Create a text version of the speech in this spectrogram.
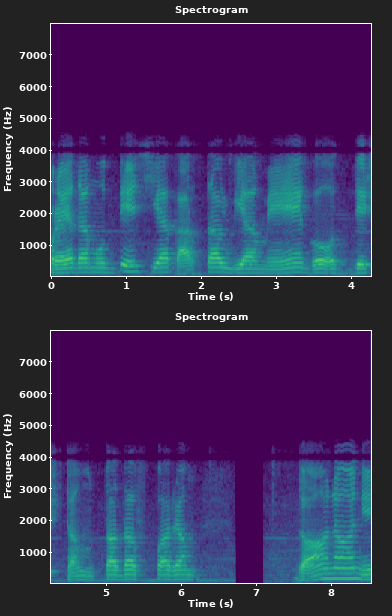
प्रेदमुद्दिश्य कर्तव्यमेगोद्दिष्टं ततः परम्। दानानि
